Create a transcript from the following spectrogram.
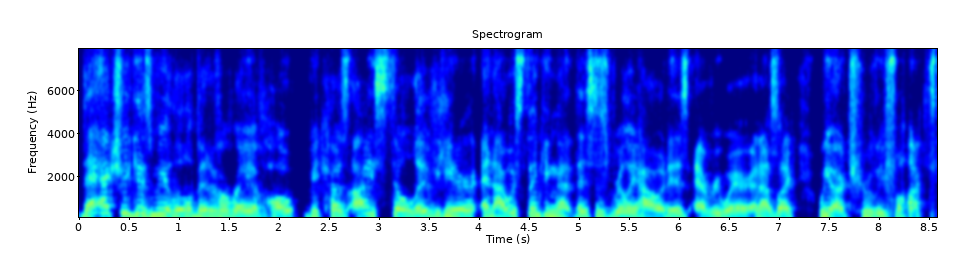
that actually gives me a little bit of a ray of hope because I still live here and I was thinking that this is really how it is everywhere. And I was like, we are truly fucked.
